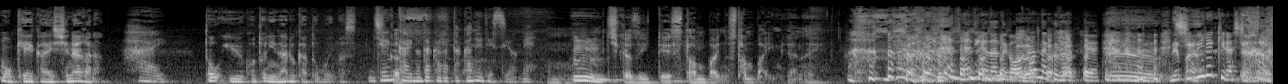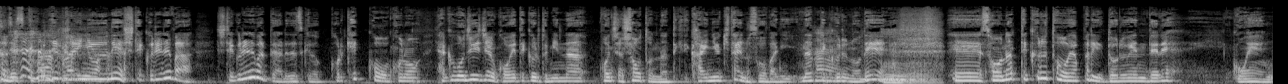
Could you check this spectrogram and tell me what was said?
もう警戒しながら。はい。ということになるかと思います。前回のだから高値ですよね、うん、うん、近づいてスタンバイのスタンバイみたいなね 何が何だか分かんなくなって、うん、しびれ切らしちゃうんですか？で介入ねしてくれればしてくれればってあれですけどこれ結構この151円を超えてくるとみんなポンチのショートになってきて介入期待の相場になってくるので、はい、えー、そうなってくるとやっぱりドル円でね5円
